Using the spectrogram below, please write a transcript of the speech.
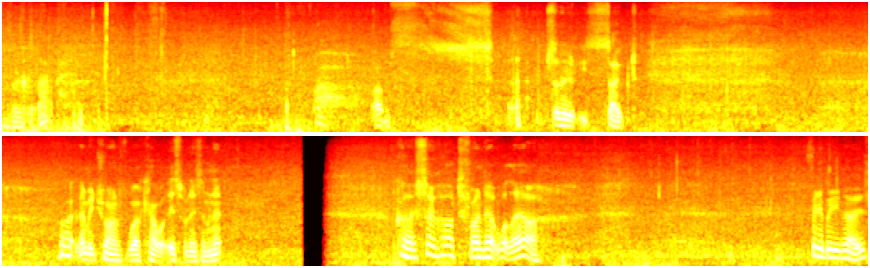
have a look at that I'm absolutely soaked. Right, let me try and work out what this one is in a minute. God, it's so hard to find out what they are. If anybody knows,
